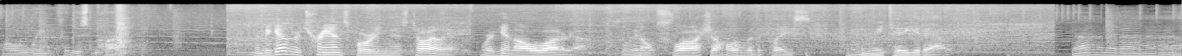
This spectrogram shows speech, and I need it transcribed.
while we're waiting for this part. And because we're transporting this toilet, we're getting all the water out so we don't slosh all over the place when we take it out. Da, da, da,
